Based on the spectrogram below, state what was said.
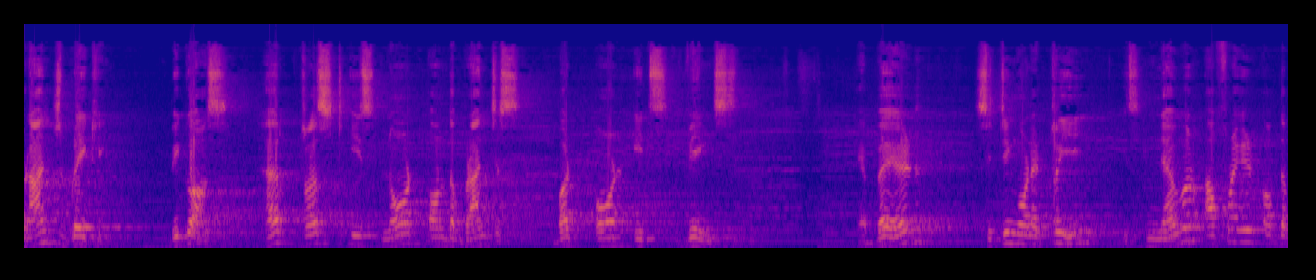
branch breaking because her trust is not on the branches but on its wings a bird sitting on a tree is never afraid of the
